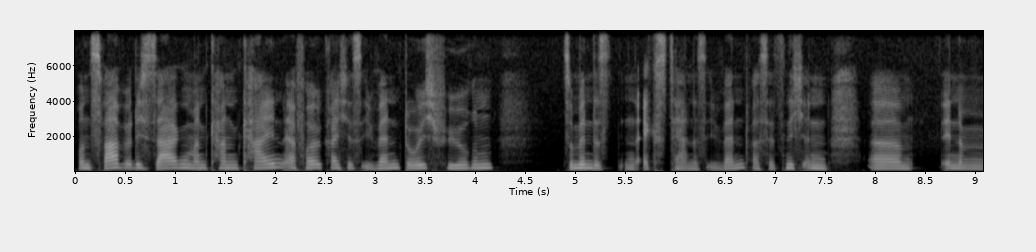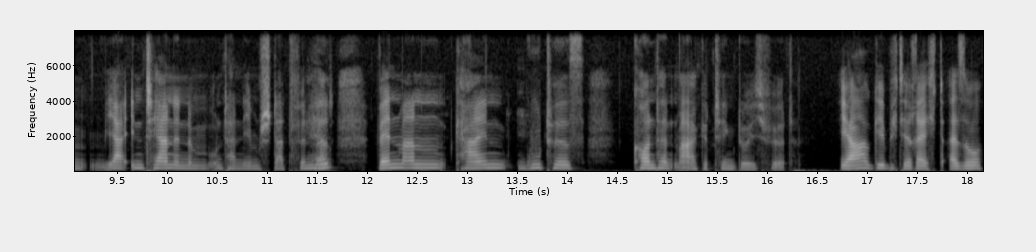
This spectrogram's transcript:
Und zwar würde ich sagen, man kann kein erfolgreiches Event durchführen, zumindest ein externes Event, was jetzt nicht in, ähm, in einem, ja, intern in einem Unternehmen stattfindet, ja. wenn man kein gutes Content Marketing durchführt. Ja, gebe ich dir recht. Also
